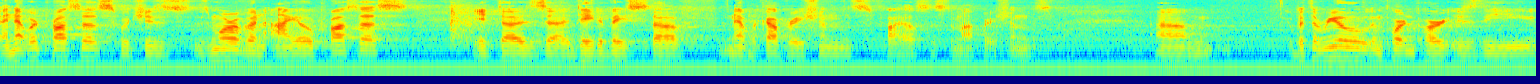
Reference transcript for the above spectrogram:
a network process, which is, is more of an I.O. process. It does uh, database stuff, network operations, file system operations. Um, but the real important part is the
